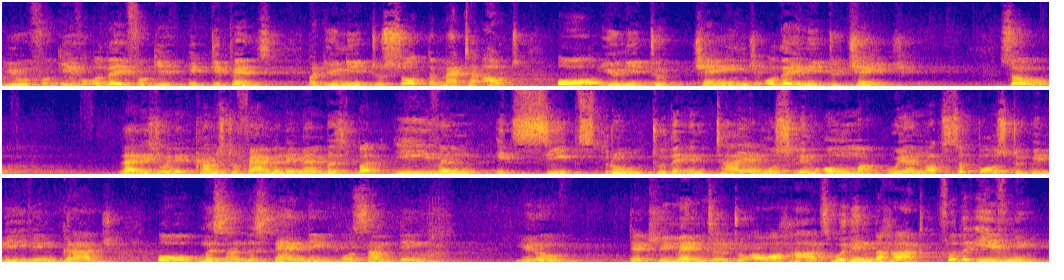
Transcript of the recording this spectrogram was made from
You forgive or they forgive. It depends. But you need to sort the matter out. Or you need to change or they need to change. So, that is when it comes to family members, but even it seeps through to the entire Muslim ummah. We are not supposed to believe in grudge or misunderstanding or something you know, detrimental to our hearts within the heart for the evening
